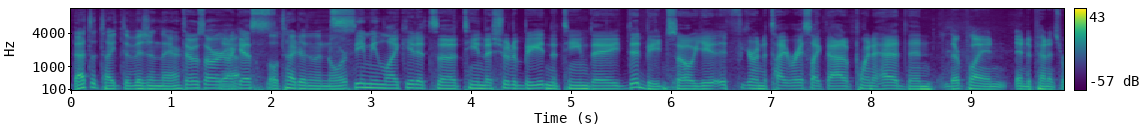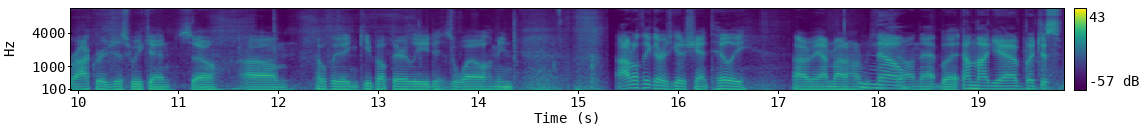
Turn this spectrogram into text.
that's a tight division there. Those are, I guess, A little tighter than the North. seeming like it, it's a team they should have beat and a team they did beat. So you, if you're in a tight race like that, a point ahead, then They're playing Independence Rockridge this weekend, so um, hopefully they can keep up their lead as well. I mean, I don't think they're as good as Chantilly. I mean, I'm not 100 No. sure on that, but I'm not. Yeah, but just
